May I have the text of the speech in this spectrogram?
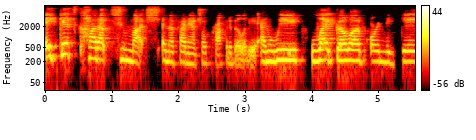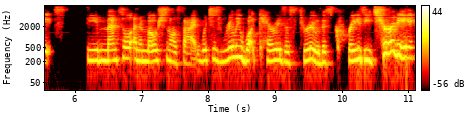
it gets caught up too much in the financial profitability, and we let go of or negate the mental and emotional side, which is really what carries us through this crazy journey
